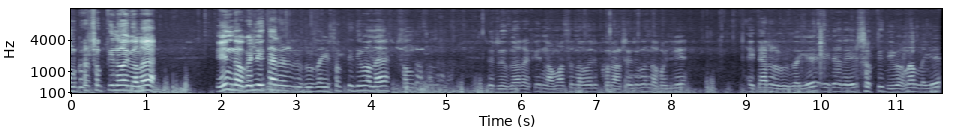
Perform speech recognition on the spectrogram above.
অন করার শক্তি নইব না। ইন নগইলে তার রোজা শক্তি দিব না না। রোজা রাখি, নামাজ না পড়ি, কোরআন শরীফ না হইলে এইটার রোজাইয়ে এইটার শক্তি দিব না লাগে।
